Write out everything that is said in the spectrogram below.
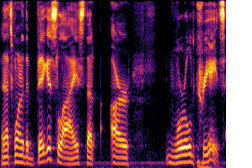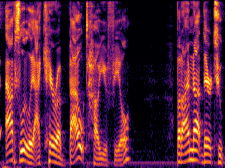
And that's one of the biggest lies that our world creates. Absolutely, I care about how you feel, but I'm not there to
